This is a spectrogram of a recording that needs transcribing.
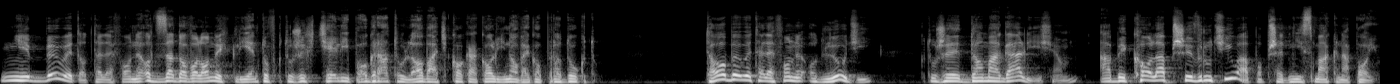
nie były to telefony od zadowolonych klientów, którzy chcieli pogratulować Coca-Coli nowego produktu. To były telefony od ludzi, którzy domagali się, aby kola przywróciła poprzedni smak napoju.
